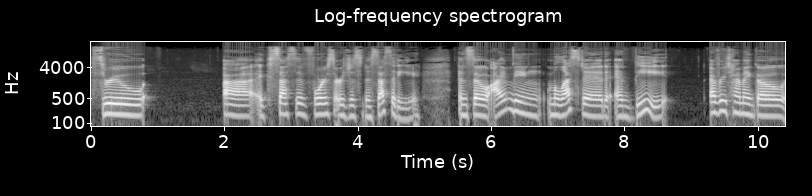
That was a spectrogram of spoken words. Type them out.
through uh, excessive force or just necessity and so i'm being molested and beat every time i go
